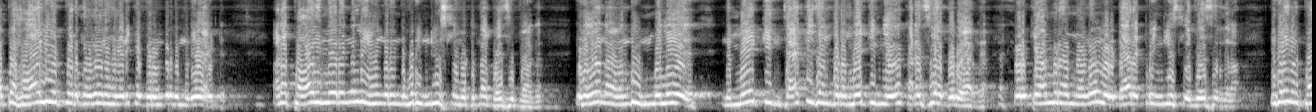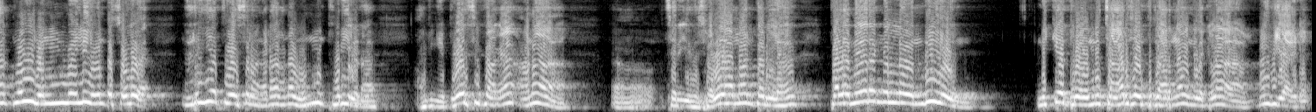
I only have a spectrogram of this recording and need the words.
அப்ப ஹாலிவுட் படத்துல தான் நம்ம நடிக்க போறோம்ன்றது முடிவாயிட்டு. ஆனா பாதி நேரங்கள்ல இவங்க ரெண்டு பேரும் இங்கிலீஷ்ல மட்டும்தான் பேசிப்பாங்க. இதெல்லாம் நான் வந்து உண்மையிலேயே இந்த மேக்கிங் ஜாக்கி ஜான் படம் மேக்கிங்ல தான் கடைசியா போடுவாங்க. ஒரு கேமராமேனும் ஒரு டைரக்டர் இங்கிலீஷ்ல பேசுறதுலாம் இதெல்லாம் நான் பார்க்கும்போது உண்மையிலேயே இவன்ட்ட சொல்லுவேன். நிறைய பேசுறாங்கடா ஆனா ஒண்ணும் புரியலடா. அவங்க பேசிப்பாங்க. ஆனா ஆஹ், சரி இது சொல்லலாமான்னு தெரியல. பல நேரங்கள்ல வந்து நிக்கேத்ல வந்து சார்ஜ் எடுத்துட்டாருன்னா உங்களுக்கு எல்லாம் பீதி ஆயிடும்.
